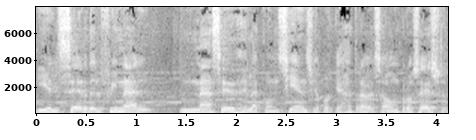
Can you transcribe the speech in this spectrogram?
y el ser del final nace desde la conciencia, porque has atravesado un proceso.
